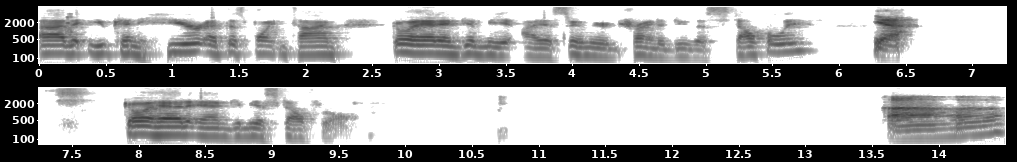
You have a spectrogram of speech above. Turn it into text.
uh, that you can hear at this point in time. Go ahead and give me, I assume you're trying to do this stealthily. Yeah. Go ahead and give me a stealth roll. Uh,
